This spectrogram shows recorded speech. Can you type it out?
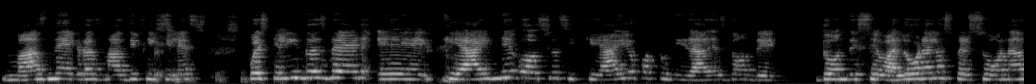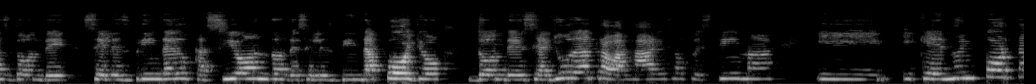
más negras, más difíciles, pues qué lindo es ver eh, que hay negocios y que hay oportunidades donde donde se valora a las personas, donde se les brinda educación, donde se les brinda apoyo, donde se ayuda a trabajar esa autoestima y, y, que no importa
